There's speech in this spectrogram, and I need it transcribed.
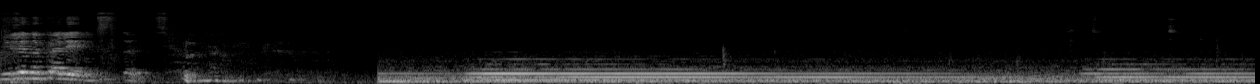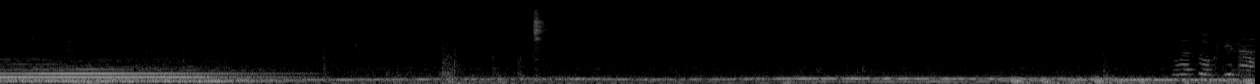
Или на колени встать. Глоток вина.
